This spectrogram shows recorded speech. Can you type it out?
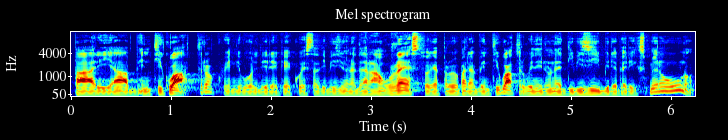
pari a 24, quindi vuol dire che questa divisione darà un resto che è proprio pari a 24, quindi non è divisibile per x meno 1,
